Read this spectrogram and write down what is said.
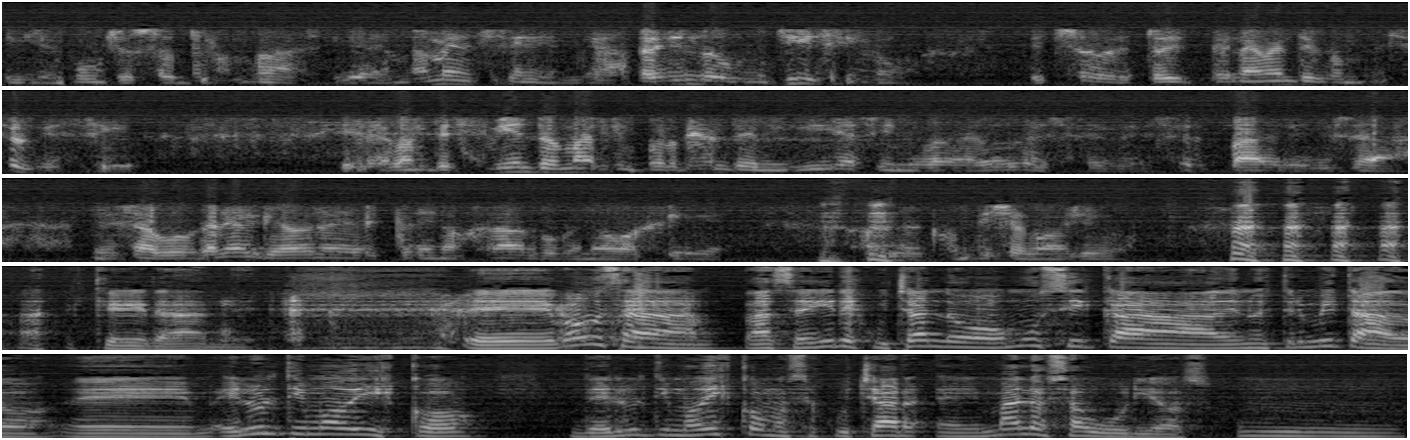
y en muchos otros más. Y además me, ense- me aprendo muchísimo. De hecho, estoy plenamente convencido que sí. El acontecimiento más importante de mi vida, sin lugar a dudas, es ser, ser padre de esa, de esa bocara que ahora estar enojada porque no bajé a hablar con ella cuando llegó. Qué grande. Eh, vamos a, a seguir escuchando música de nuestro invitado. Eh, el último disco, del último disco vamos a escuchar eh, Malos Augurios, un,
